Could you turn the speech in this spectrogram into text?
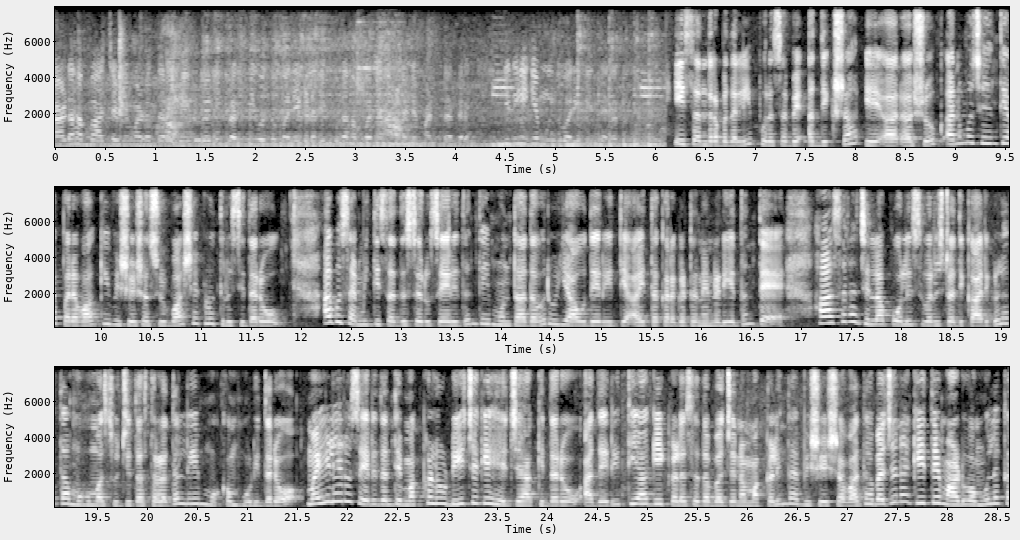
ನಾಡ ಹಬ್ಬ ಆಚರಣೆ ಮಾಡೋ ಥರ ಬೇಲೂರಲ್ಲಿ ಪ್ರತಿಯೊಂದು ಮನೆಗಳಲ್ಲಿ ಕೂಡ ಹಬ್ಬನ ಆಚರಣೆ ಮಾಡ್ತಾ ಇದ್ದಾರೆ. ಇದು ಹೀಗೆ ಮುಂದುವರಿದೆ ಅಂತ ಈ ಸಂದರ್ಭದಲ್ಲಿ ಪುರಸಭೆ ಅಧ್ಯಕ್ಷ ಎಆರ್ ಅಶೋಕ್ ಹನುಮ ಜಯಂತಿಯ ಪರವಾಗಿ ವಿಶೇಷ ಶುಭಾಶಯಗಳು ತಿಳಿಸಿದರು. ಹಾಗೂ ಸಮಿತಿ ಸದಸ್ಯರು ಸೇರಿದಂತೆ ಮುಂತಾದವರು ಯಾವುದೇ ರೀತಿಯ ಅಹಿತಕರ ಘಟನೆ ನಡೆಯದಂತೆ ಹಾಸನ ಜಿಲ್ಲಾ ಪೊಲೀಸ್ ವರಿಷ್ಠಾಧಿಕಾರಿಗಳಾದ ಮೊಹಮ್ಮದ್ ಸುಜಿತ ಸ್ಥಳದಲ್ಲಿ ಮೊಕಂ ಹೂಡಿದರು. ಮಹಿಳೆಯರು ಸೇರಿದಂತೆ ಮಕ್ಕಳು ಡಿಜೆಗೆ ಹೆಜ್ಜೆ ಹಾಕಿದರು ಅದೇ ರೀತಿಯಾಗಿ ಕಳಸದ ಭಜನಾ ಮಕ್ಕಳಿಂದ ವಿಶೇಷವಾದ ಭಜನಾ ಗೀತೆ ಮಾಡುವ ಮೂಲಕ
